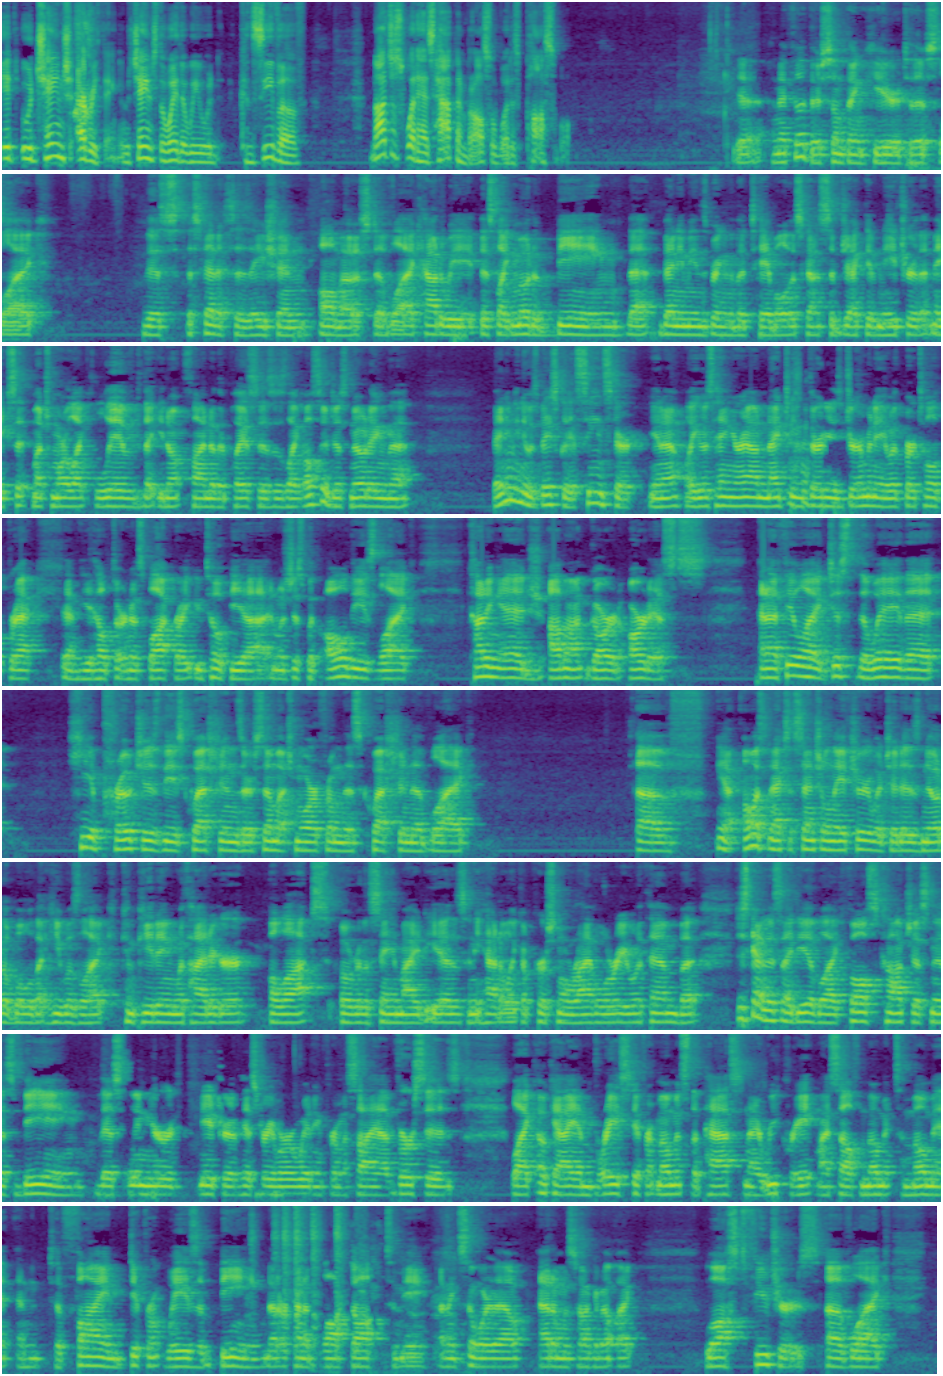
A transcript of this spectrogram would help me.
it would change everything. It would change the way that we would conceive of not just what has happened, but also what is possible. Yeah, and I feel like there's something here to this, like this aestheticization almost of like how do we this like mode of being that Benjamin's bringing to the table, this kind of subjective nature that makes it much more like lived that you don't find other places is like also just noting that Benjamin was basically a scenester, you know, like he was hanging around 1930s Germany with Bertolt Brecht, and he helped Ernest Bloch write Utopia, and was just with all these like cutting edge avant garde artists. And I feel like just the way that he approaches these questions are so much more from this question of like, of you know, almost an existential nature, which it is notable that he was like competing with Heidegger a lot over the same ideas and he had like a personal rivalry with him. But just kind of this idea of like false consciousness being this linear nature of history where we're waiting for messiah versus like okay i embrace different moments of the past and i recreate myself moment to moment and to find different ways of being that are kind of blocked off to me i think similar to how adam was talking about like lost futures of like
